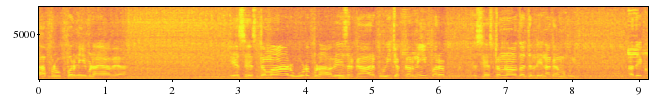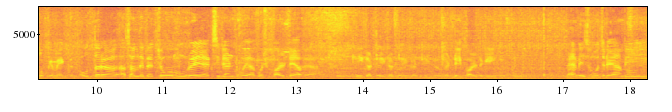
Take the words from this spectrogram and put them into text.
ਆ ਪ੍ਰੋਪਰ ਨਹੀਂ ਬਣਾਇਆ ਹੋਇਆ। ਇਹ ਸਿਸਟਮ ਆ ਰੋਡ ਬਣਾਵੇ, ਸਰਕਾਰ ਕੋਈ ਚੱਕਰ ਨਹੀਂ, ਪਰ ਸਿਸਟਮ ਨਾਲ ਤਾਂ ਚੱਲੇ ਨਾ ਕੰਮ ਕੋਈ। ਆ ਦੇਖੋ ਕਿਵੇਂ ਉਧਰ ਅਸਲ ਦੇ ਵਿੱਚ ਉਹ ਮੂਹਰੇ ਐਕਸੀਡੈਂਟ ਹੋਇਆ ਕੁਝ ਪਲਟਿਆ ਹੋਇਆ। ਠੀਕ ਆ ਠੀਕ ਆ ਠੀਕ ਆ, ਗੱਡੀ ਪਲਟ ਗਈ। ਮੈਂ ਵੀ ਸੋਚ ਰਿਹਾ ਵੀ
